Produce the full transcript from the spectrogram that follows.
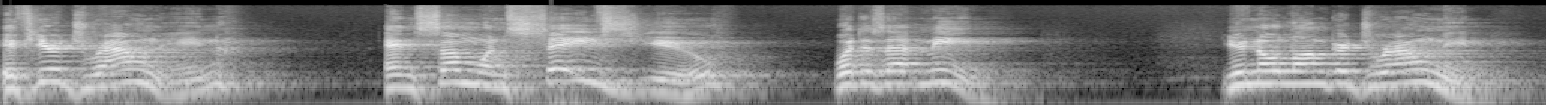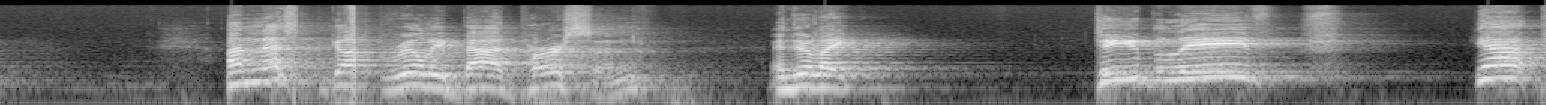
if you're drowning and someone saves you, what does that mean? You're no longer drowning. Unless a really bad person and they're like, Do you believe? Yeah.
